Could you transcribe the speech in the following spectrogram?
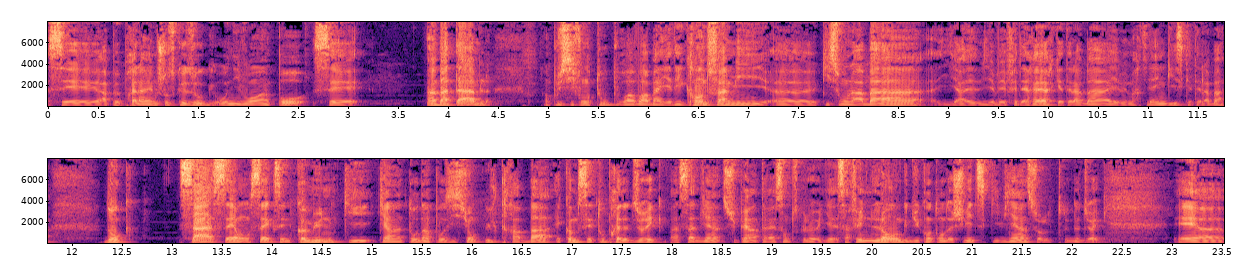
c'est à peu près la même chose que Zug au niveau impôt, c'est imbattable. En plus, ils font tout pour avoir. Bah, il y a des grandes familles euh, qui sont là-bas. Il y, il y avait Federer qui était là-bas. Il y avait Martin Hingis qui était là-bas. Donc, ça, c'est, on sait que c'est une commune qui, qui a un taux d'imposition ultra bas, et comme c'est tout près de Zurich, ben, ça devient super intéressant, parce que le, ça fait une langue du canton de Schwyz qui vient sur le truc de Zurich. Et euh,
